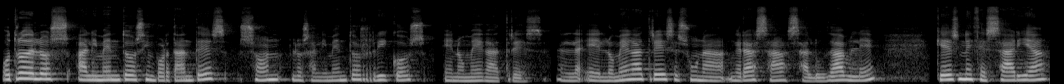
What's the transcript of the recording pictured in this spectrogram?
Otro de los alimentos importantes son los alimentos ricos en omega 3. El omega 3 es una grasa saludable que es necesaria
